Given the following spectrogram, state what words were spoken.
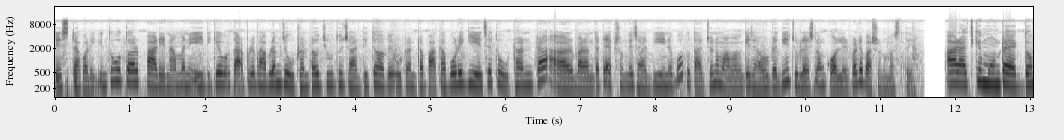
চেষ্টা করে, কিন্তু ও তো আর পারে না। মানে এইদিকে তারপরে ভাবলাম যে উঠানটাও যেহেতু ঝাড় দিতে হবে, উঠানটা পাতা পড়ে গিয়েছে, তো উঠানটা আর বারান্দাটা একসঙ্গে ঝাড় দিয়ে নেব। তো তার জন্য মামাকে ঝাড়ুটা দিয়ে চলে আসলাম কলের পাড়ে বাসন মাজতে। আর আজকে মনটা একদম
